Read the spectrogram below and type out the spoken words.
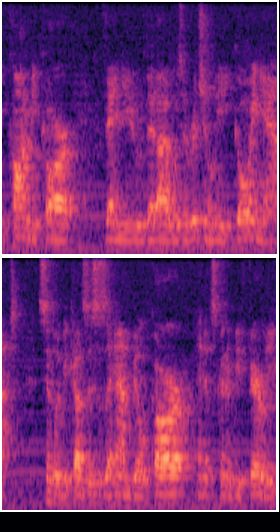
economy car venue that I was originally going at simply because this is a hand-built car and it's going to be fairly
